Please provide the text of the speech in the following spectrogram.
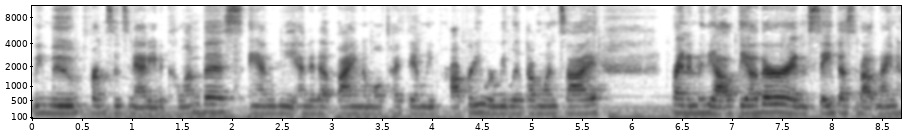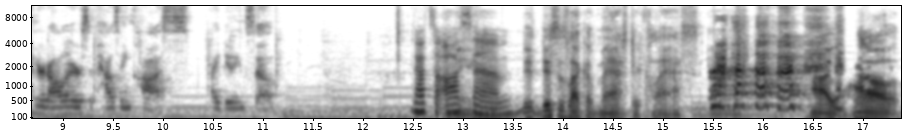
we moved from Cincinnati to Columbus and we ended up buying a multifamily property where we lived on one side rented the out the other and saved us about $900 of housing costs by doing so. That's awesome. I mean, this is like a master class. how, how,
